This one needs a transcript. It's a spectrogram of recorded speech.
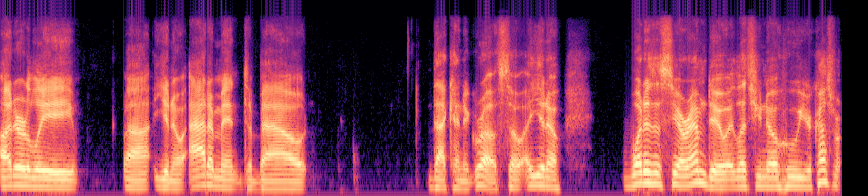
utterly uh, you know adamant about that kind of growth so uh, you know what does a crm do it lets you know who your customer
